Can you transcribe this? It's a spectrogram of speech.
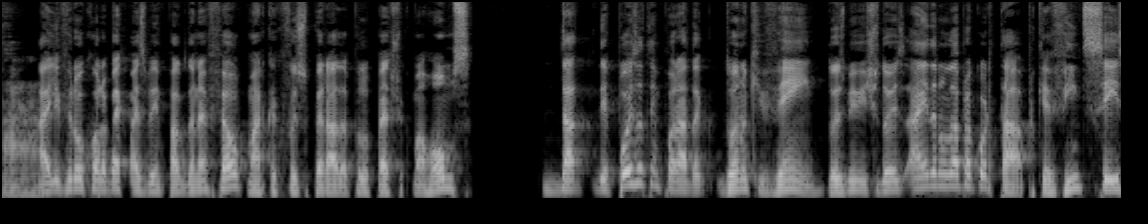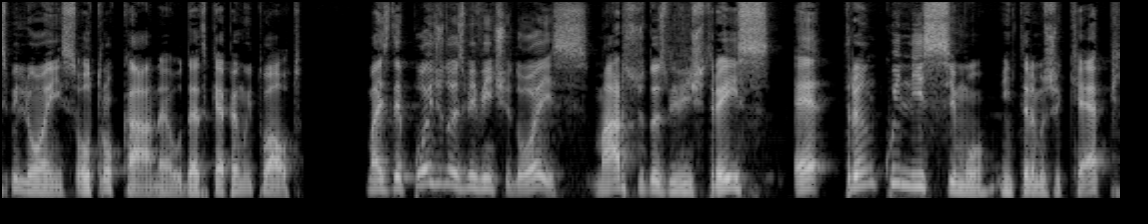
Ah. Aí ele virou o quarterback mais bem pago da NFL, marca que foi superada pelo Patrick Mahomes. Da, depois da temporada do ano que vem, 2022, ainda não dá para cortar, porque é 26 milhões, ou trocar, né? O dead cap é muito alto. Mas depois de 2022, março de 2023, é tranquilíssimo em termos de cap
